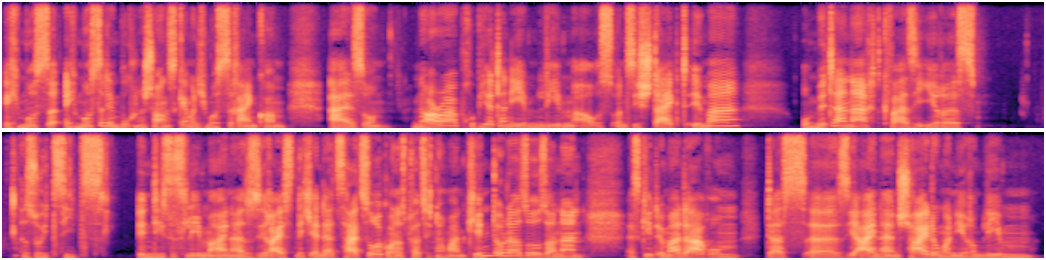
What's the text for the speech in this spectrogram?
ich musste, ich musste dem Buch eine Chance geben und ich musste reinkommen. Also, Nora probiert dann eben Leben aus und sie steigt immer um Mitternacht quasi ihres Suizids in dieses Leben ein. Also sie reist nicht in der Zeit zurück und ist plötzlich nochmal ein Kind oder so, sondern es geht immer darum, dass äh, sie eine Entscheidung in ihrem Leben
